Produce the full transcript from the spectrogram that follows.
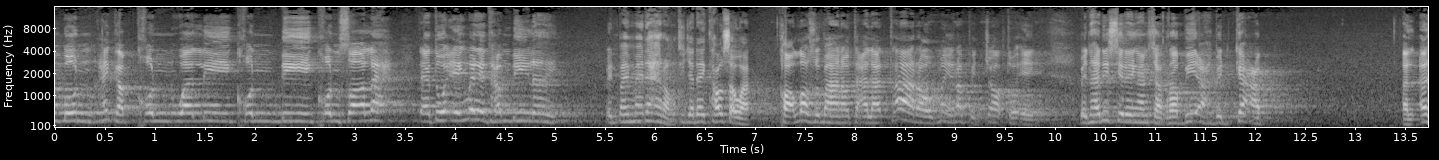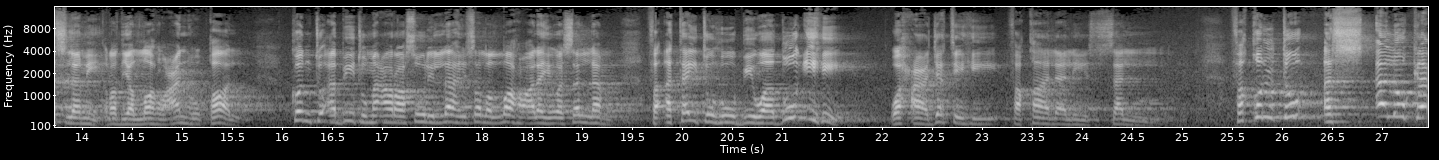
ำบุญให้กับคนวลี คนดี คนซอแหละแต่ตัวเองไม่ได้ทำดีเลย เป็นไปไม่ได้หรอกที่จะได้เข้าสวรรค์ขอลอสุบานเอาตาละถ้าเราไม่รับผิดชอบตัวเอง เป็นฮะดิษรายงานจากรบีอะห์บินกะบอัลอัสลามีรดิยัลลอฮุอันฮุกล่าว كنت أبيت مع رسول الله صلى الله عليه وسلم فأتيته بوضوئه وحاجته فقال لي سل. فقلت أسألك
